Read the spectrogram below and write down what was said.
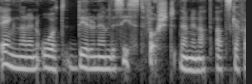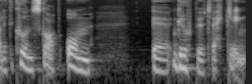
ägna den åt det du nämnde sist först. Nämligen att, att skaffa lite kunskap om eh, grupputveckling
